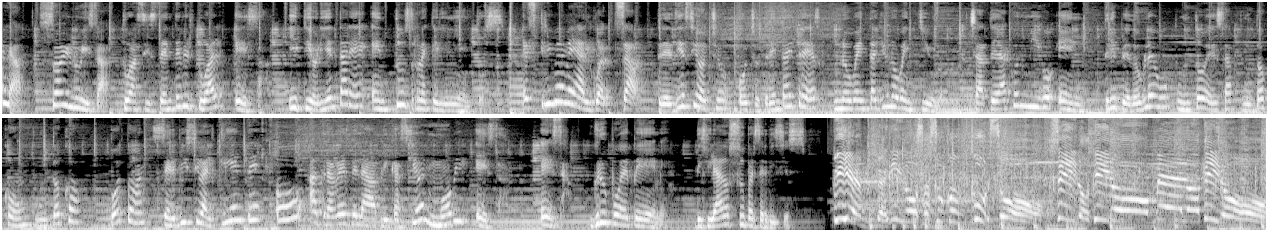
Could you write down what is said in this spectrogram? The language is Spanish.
Hola, soy Luisa, tu asistente virtual ESA, y te orientaré en tus requerimientos. Escríbeme al WhatsApp 318-833-9121. Chatea conmigo en www.esa.com.co, botón Servicio al Cliente o a través de la aplicación móvil ESA. ESA, Grupo EPM, Vigilados Superservicios. Bienvenidos a su concurso. Si tiro, me lo tiro.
